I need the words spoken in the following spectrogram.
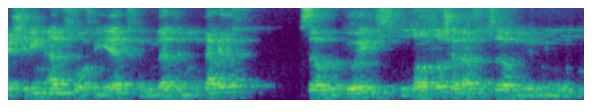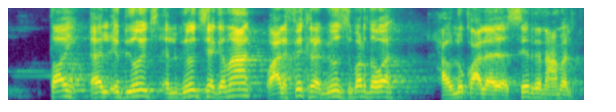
20000 وفيات في الولايات المتحدة بسبب ال opioids و13000 بسبب والجلوكوز طيب ال opioids ال opioids يا جماعة وعلى فكرة ال opioids برضه وهم. هقول لكم على سر أنا عملته.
